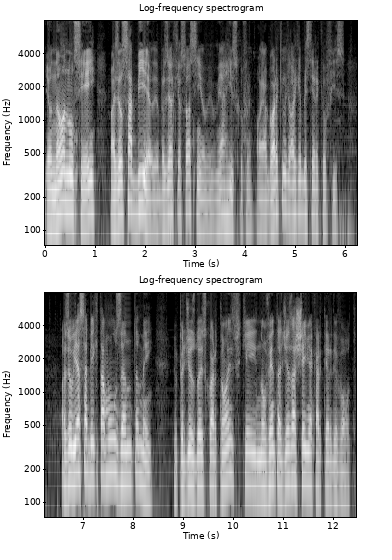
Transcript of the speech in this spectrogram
Eu não anunciei, mas eu sabia. Eu, eu, eu sou assim, eu, eu me arrisco. Eu falei, olha, agora que, eu- olha que besteira que eu fiz. Mas eu ia saber que estavam usando também. Eu perdi os dois cartões, fiquei 90 dias, achei minha carteira de volta.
